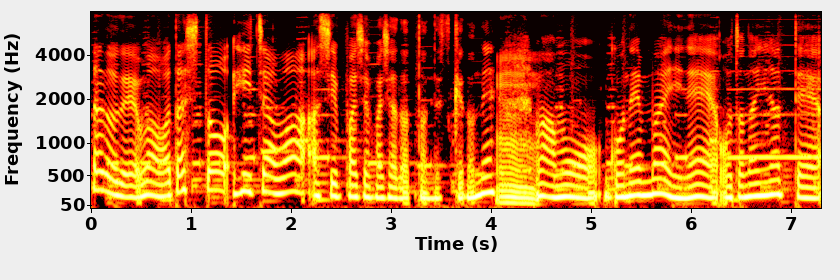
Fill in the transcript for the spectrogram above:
なので、まあ私とひーちゃんは足パシャパシャだったんですけどね。うん。まあもう5年前にね、大人になって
